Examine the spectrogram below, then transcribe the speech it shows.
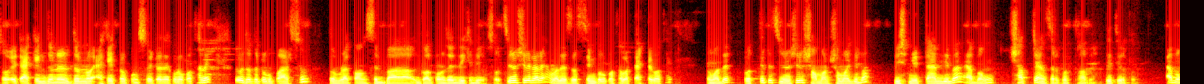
সো এটা এক একজনের জন্য এক এক রকম সো এটাতে কোনো কথা নেই। তো যতটুকু পারছ, তোমরা কনসেপ্ট বা গল্প অনুযায়ী দেখে দিও। সো সৃজনশীল বেলায় আমাদের সিম্পল কথাবার্তা, একটা কথাই। তোমাদের প্রত্যেকটা সৃজনশীল সমান সময় দিবা, বিশ মিনিট টাইম দিবা, এবং সাতটা অ্যান্সার করতে হবে, দ্বিতীয়ত। এবং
